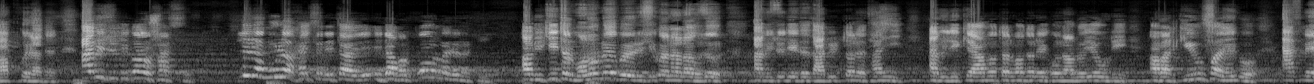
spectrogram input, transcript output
মাফ করে দেন। আমি যদি কাউ শাসছি দুইটা মুলা খাইছেন, এটা এটা আমার আমি কি তোর মননে বই রয়েছি না, হুজুর? আমি যদি এটা দাবির তলে থাকি, আমি যদি কেয়ামতের মতনে গোনা লইয়ে উঠি, আমার কি উপায় হইব? আপনি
